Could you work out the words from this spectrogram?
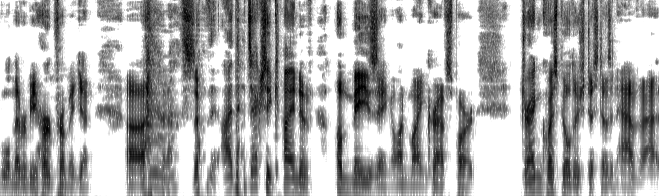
will never be heard from again. Uh, mm. so I, that's actually kind of amazing on Minecraft's part. Dragon Quest Builders just doesn't have that.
